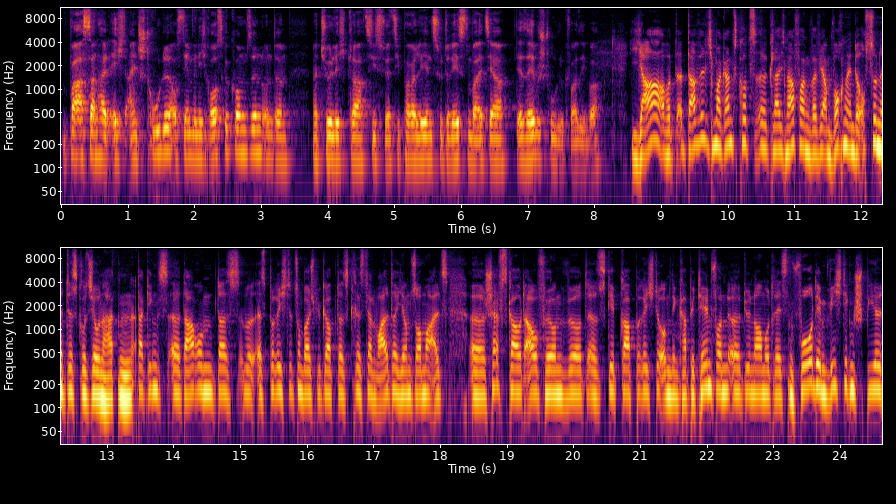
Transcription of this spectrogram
war es dann halt echt ein Strudel, aus dem wir nicht rausgekommen sind und ähm, natürlich, klar, ziehst du jetzt die Parallelen zu Dresden, weil es ja derselbe Strudel quasi war. Ja, aber da, da, will ich mal ganz kurz äh, gleich nachfragen, weil wir am Wochenende auch so eine Diskussion hatten. Da ging es äh, darum, dass äh, es Berichte zum Beispiel gab, dass Christian Walter hier im Sommer als äh, Chefscout aufhören wird. Es gibt, gab Berichte um den Kapitän von äh, Dynamo Dresden vor dem wichtigen Spiel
